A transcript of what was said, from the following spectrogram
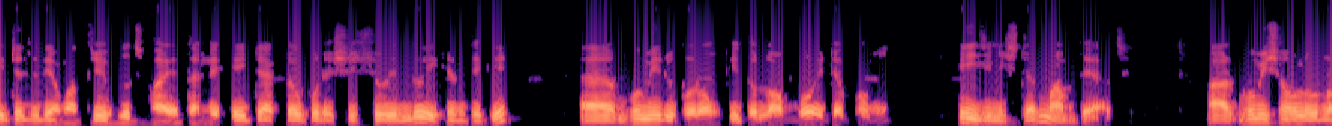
এটা যদি আমার ত্রিভুজ হয়, তাহলে এইটা একটা উপরে শীর্ষবিন্দু, এখান থেকে ভূমির উপর অঙ্কিত লম্ব, এটা ভূমি, এই জিনিসটার মাপ দেওয়া আছে। আর ভূমি সংলগ্ন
